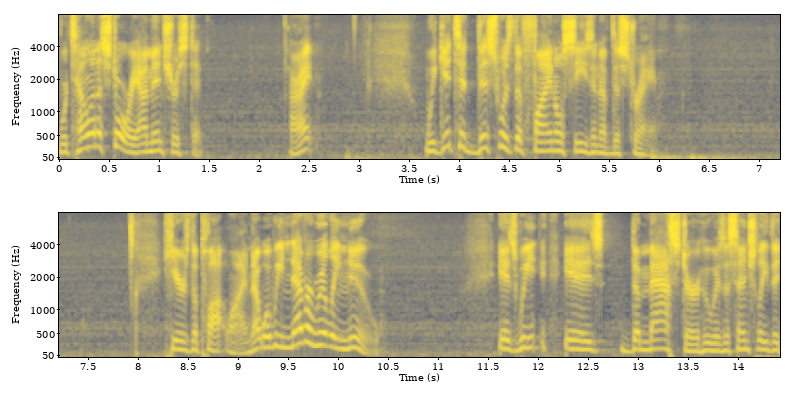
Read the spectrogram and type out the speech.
we're telling a story. I'm interested. All right? We get to this was the final season of The Strain. here's the plot line. Now, what we never really knew is we is the master who is essentially the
